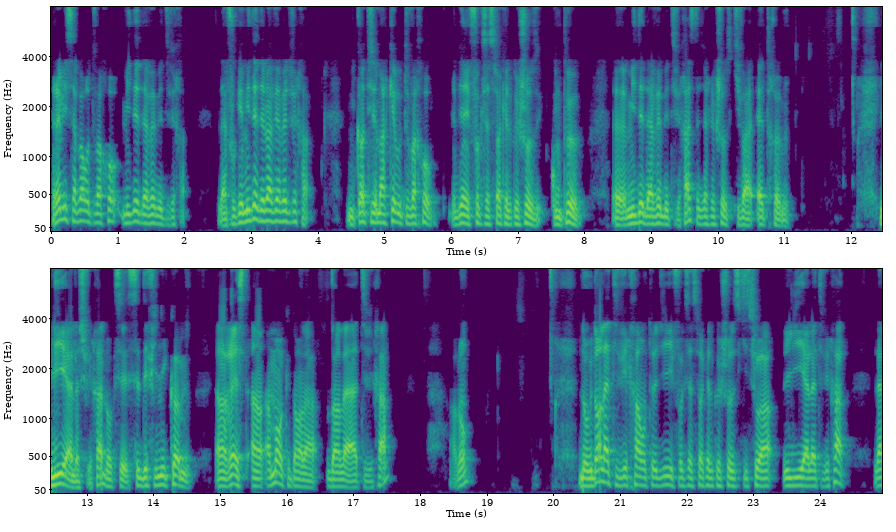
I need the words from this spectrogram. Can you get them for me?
Revi savar utvacho mide. La fouke mide de la via betvicha. Quand il est marqué utvacho, eh bien, il faut que ce soit quelque chose qu'on peut euh, midé d'ave c'est-à-dire quelque chose qui va être euh, lié à la shvicha, donc c'est défini comme un reste, un, manque dans la dans la tvicha, pardon. Donc dans la tvicha, on te dit il faut que ça soit quelque chose qui soit lié à la tvicha. La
